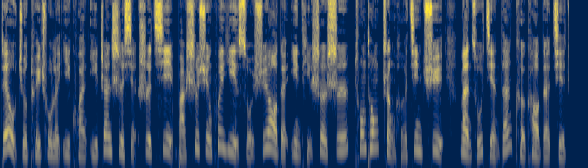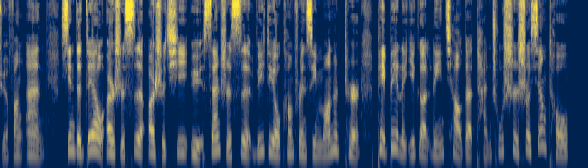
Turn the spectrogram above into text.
，Dell 就推出了一款一站式显示器，把视讯会议所需要的硬体设施通通整合进去，满足简单可靠的解决方案。新的 Dell 二十四、二十七与三十四 Video Conferencing Monitor 配备了一个灵巧的弹出式摄像头，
